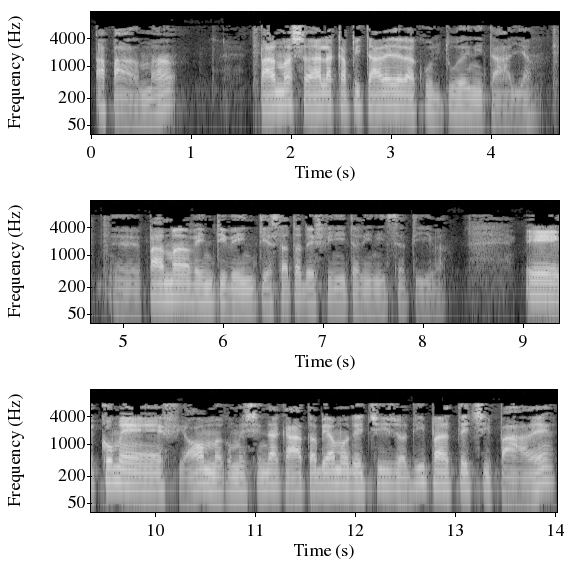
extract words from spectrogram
a Parma, Parma sarà la capitale della cultura in Italia. Eh, Parma 2020 è stata definita l'iniziativa. E come FIOM, come sindacato, abbiamo deciso di partecipare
